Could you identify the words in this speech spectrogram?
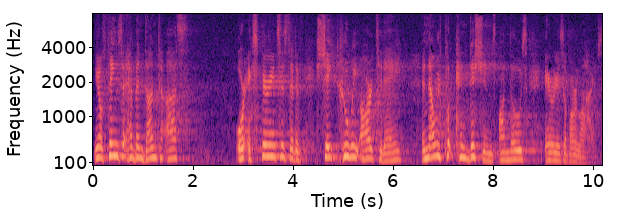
You know, things that have been done to us, or experiences that have shaped who we are today. And now we've put conditions on those areas of our lives.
